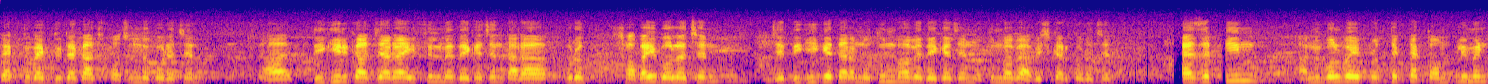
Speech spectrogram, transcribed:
ব্যাক টু ব্যাক দুইটা কাজ পছন্দ করেছেন। দিঘির কাজ যারা এই ফিল্মে দেখেছেন, তারা পুরো সবাই বলেছেন যে দিঘিকে তারা নতুনভাবে দেখেছেন, নতুনভাবে আবিষ্কার করেছেন। অ্যাজ এ টিম আমি বলব এই প্রত্যেকটা কমপ্লিমেন্ট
